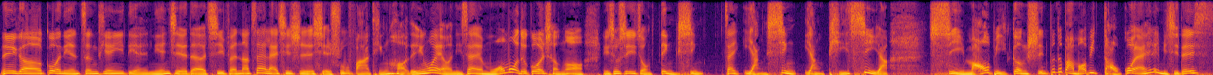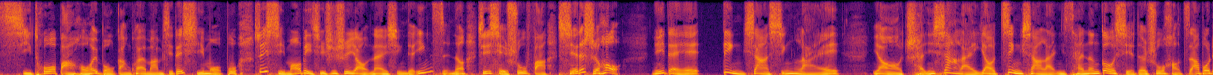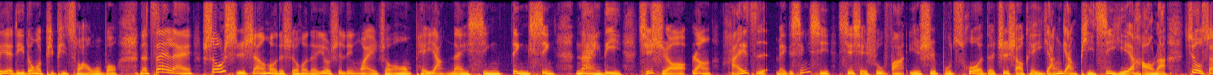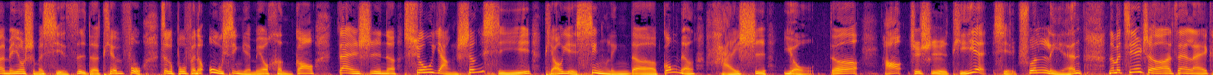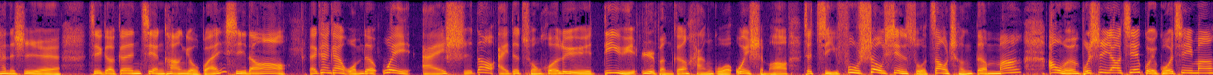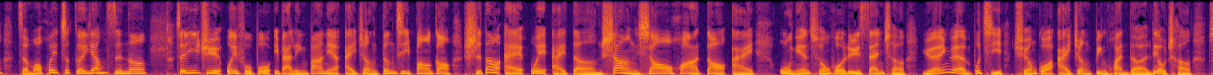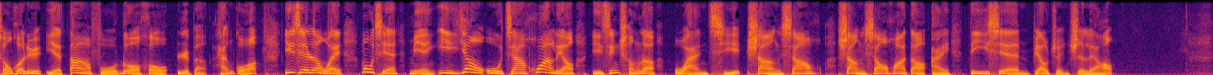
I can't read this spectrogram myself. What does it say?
那个过年增添一点年节的气氛，那再来其实写书法挺好的，因为哦你在磨墨的过程哦，你就是一种定性，在养性养脾气呀。洗毛笔更是，你不能把毛笔倒过来，你是得洗拖把好会不赶快嘛，你是得洗抹布，所以洗毛笔其实是要有耐心的。因此呢，其实写书法写的时候，你得。定下心来，要沉下来，要静下来，你才能够写得出好字。阿伯列里东的皮皮剉乌波？那再来收拾善后的时候呢，又是另外一种培养耐心、定性、耐力。其实哦，让孩子每个星期写写书法也是不错的，至少可以养养脾气也好啦。就算没有什么写字的天赋，这个部分的悟性也没有很高，但是呢，休养生息、调冶性灵的功能。还是有的。好，这是体验写春联。那么接着再来看的是这个跟健康有关系的哦。来看看我们的胃癌、食道癌的存活率低于日本跟韩国，为什么？这给付受限所造成的吗？啊，我们不是要接轨国际吗？怎么会这个样子呢？这依据卫福部一百零八年癌症登记报告，食道癌、胃癌等上消化道癌五年存活率。三成，远远不及全国癌症病患的六成，存活率也大幅落后日本、韩国。医界认为，目前免疫药物加化疗已经成了晚期上消上消化道癌第一线标准治疗。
